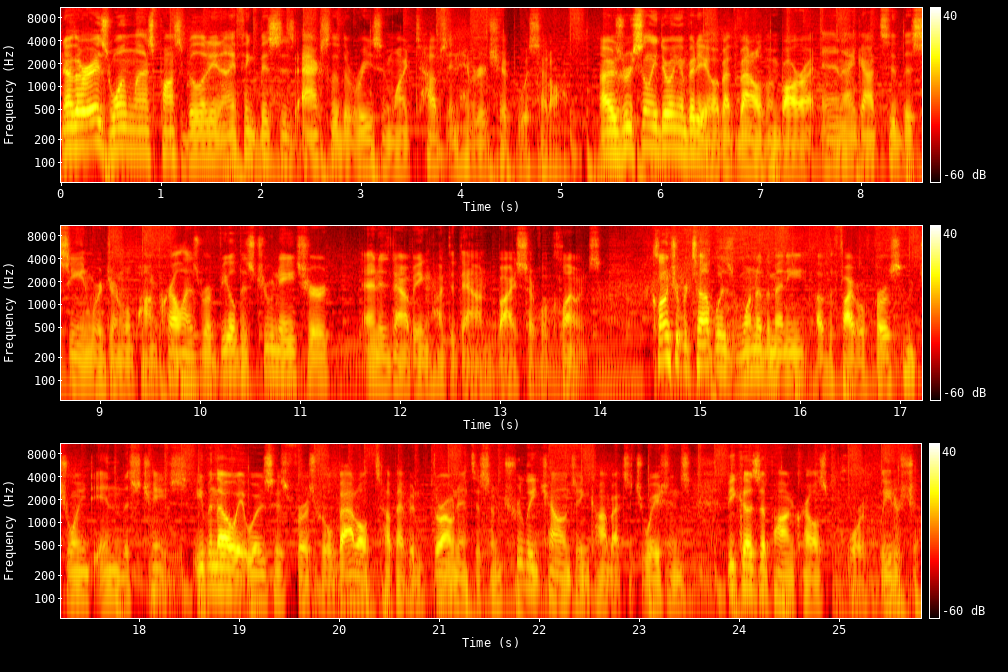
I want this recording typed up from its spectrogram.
Now there is one last possibility, and I think this is actually the reason why Tup's inhibitor chip was set off. I was recently doing a video about the Battle of Umbara, and I got to the scene where General Pong Krell has revealed his true nature and is now being hunted down by several clones. Clone Trooper Tup was one of the many of the 501st who joined in this chase. Even though it was his first real battle, Tup had been thrown into some truly challenging combat situations because of Pong Krell's poor leadership.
